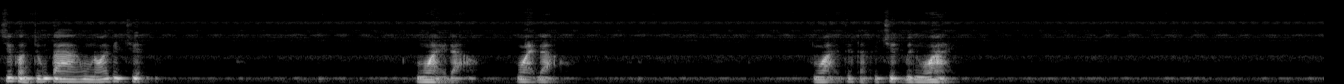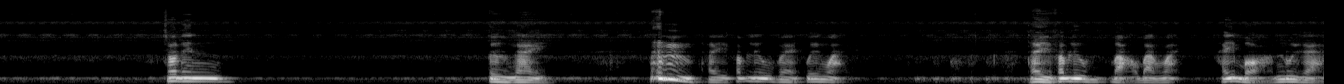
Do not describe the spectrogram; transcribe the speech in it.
Chứ còn chúng ta không nói cái chuyện ngoài đạo, ngoại đạo. Ngoại tức là cái chuyện bên ngoài. Cho nên từ ngày thầy pháp lưu về quê ngoại, thầy pháp lưu bảo bà ngoại hãy bỏ nuôi gà.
